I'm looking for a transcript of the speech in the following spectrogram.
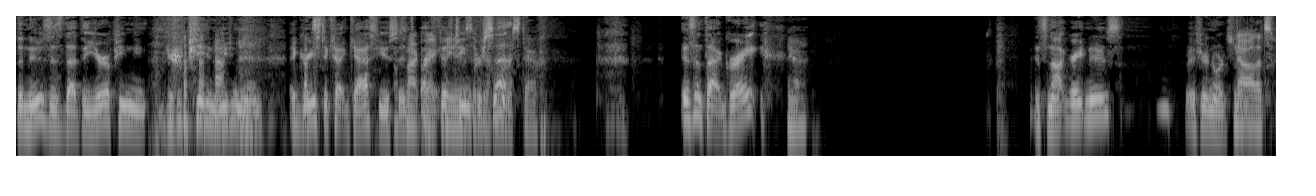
The news is that the European European Union agrees to cut gas usage by fifteen percent. Isn't that great? Yeah. It's not great news if you're Nord Stream. No, that's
